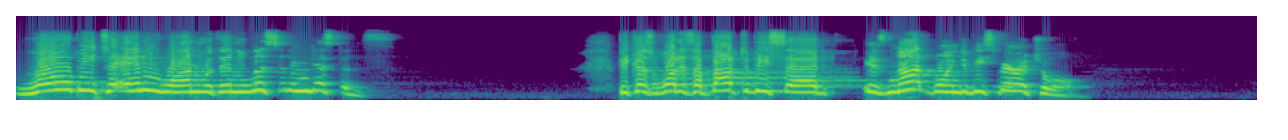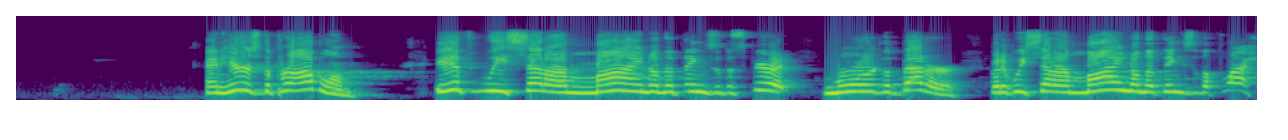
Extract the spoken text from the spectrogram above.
woe be to anyone within listening distance. Because what is about to be said is not going to be spiritual. And here's the problem. If we set our mind on the things of the Spirit, more the better. But if we set our mind on the things of the flesh,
